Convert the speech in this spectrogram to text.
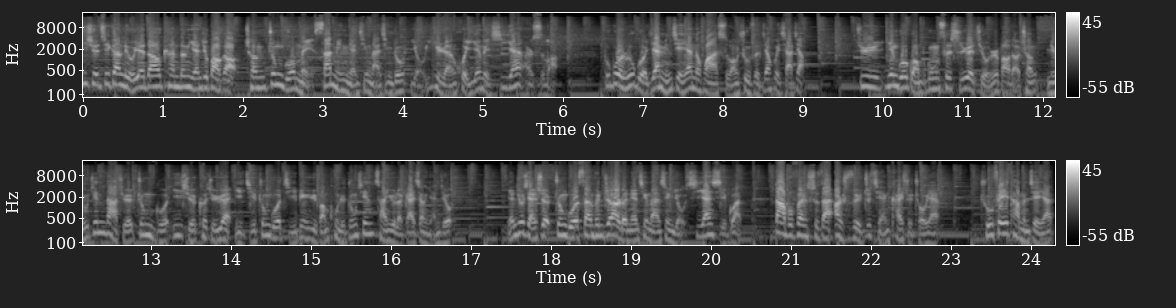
医学期刊《柳叶刀》刊登研究报告称，中国每三名年轻男性中有一人会因为吸烟而死亡。不过，如果烟民戒烟的话，死亡数字将会下降。据英国广播公司十月九日报道称，牛津大学、中国医学科学院以及中国疾病预防控制中心参与了该项研究。研究显示，中国三分之二的年轻男性有吸烟习惯，大部分是在二十岁之前开始抽烟。除非他们戒烟，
